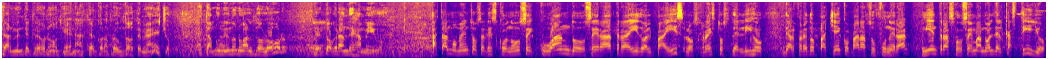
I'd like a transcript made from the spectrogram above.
realmente creo no tiene nada que ver con la pregunta que usted me ha hecho. Estamos uniéndonos al dolor de estos grandes amigos. Hasta el momento se desconoce cuándo será traído al país los restos del hijo de Alfredo Pacheco para su funeral, mientras José Manuel del Castillo,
